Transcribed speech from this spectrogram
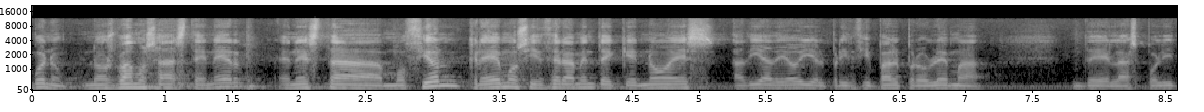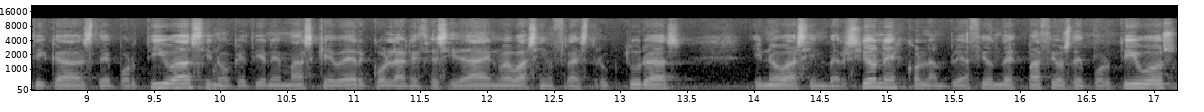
bueno, nos vamos a abstener en esta moción. Creemos sinceramente que no es a día de hoy el principal problema de las políticas deportivas, sino que tiene más que ver con la necesidad de nuevas infraestructuras y nuevas inversiones, con la ampliación de espacios deportivos,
